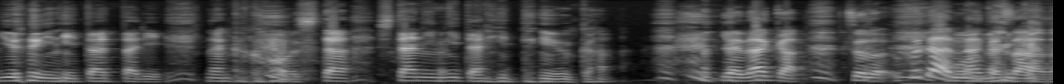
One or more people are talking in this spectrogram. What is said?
優位に立ったり、なんかこう、下、下に見たりっていうか、いやなんかその普段なんかさ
